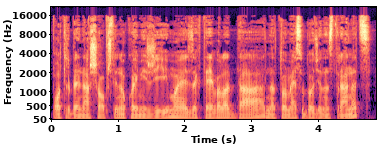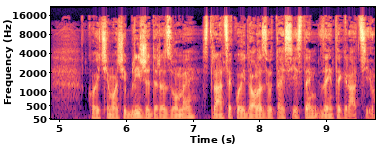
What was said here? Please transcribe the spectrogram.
potrebe naša opština u kojoj mi živimo je zahtevala da na to mesto dođe jedan stranac koji će moći bliže da razume strance koji dolaze u taj sistem za integraciju.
